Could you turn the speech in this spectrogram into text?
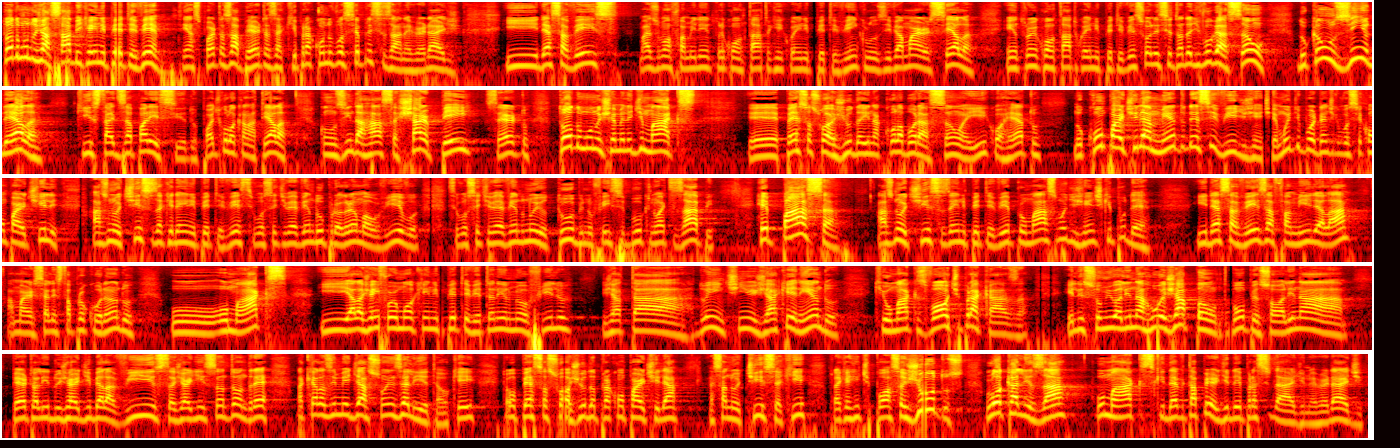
Todo mundo já sabe que a NPTV tem as portas abertas aqui para quando você precisar, não é verdade? E dessa vez, mais uma família entrou em contato aqui com a NPTV, inclusive a Marcela entrou em contato com a NPTV solicitando a divulgação do cãozinho dela que está desaparecido. Pode colocar na tela, cãozinho da raça Sharpei, certo? Todo mundo chama ele de Max. É, peço a sua ajuda aí na colaboração aí, correto? No compartilhamento desse vídeo, gente. É muito importante que você compartilhe as notícias aqui da NPTV. Se você estiver vendo o programa ao vivo, se você estiver vendo no YouTube, no Facebook, no WhatsApp, repassa as notícias da NPTV para o máximo de gente que puder. E dessa vez a família lá, a Marcela está procurando o, o Max e ela já informou aqui na NPTV, Tanilo, meu filho já está doentinho, já querendo que o Max volte para casa. Ele sumiu ali na rua Japão, tá bom, pessoal? Ali na perto ali do Jardim Bela Vista, Jardim Santo André, naquelas imediações ali, tá ok? Então eu peço a sua ajuda para compartilhar essa notícia aqui, para que a gente possa juntos localizar o Max que deve estar tá perdido aí para a cidade, não é verdade?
